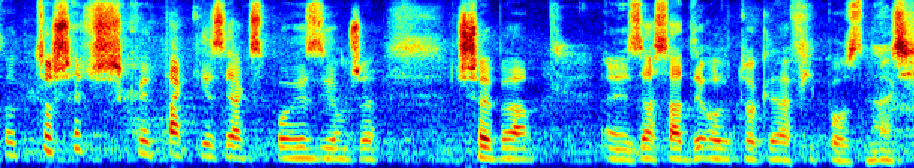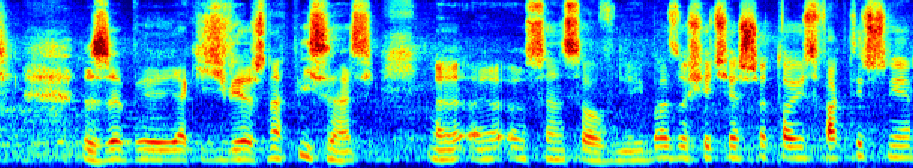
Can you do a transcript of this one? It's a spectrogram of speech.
To troszeczkę tak jest jak z poezją, że trzeba e, zasady ortografii poznać, żeby jakiś wiersz napisać e, sensownie. I bardzo się cieszę, to jest faktycznie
